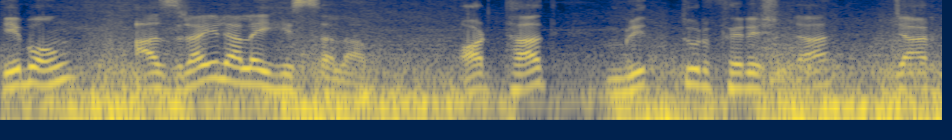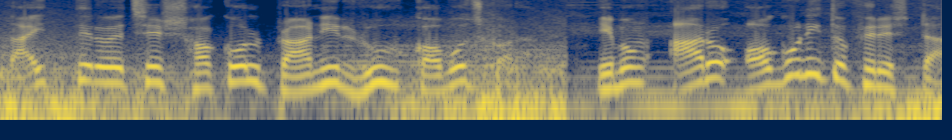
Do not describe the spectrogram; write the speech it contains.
এবং আজরাইল আলাইহিসাল্লাম অর্থাৎ মৃত্যুর ফেরেশতা, যার দায়িত্বে রয়েছে সকল প্রাণীর রুহ কবজ করা এবং আরও অগণিত ফেরেশতা,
